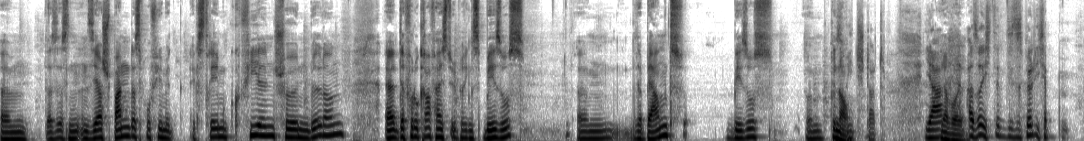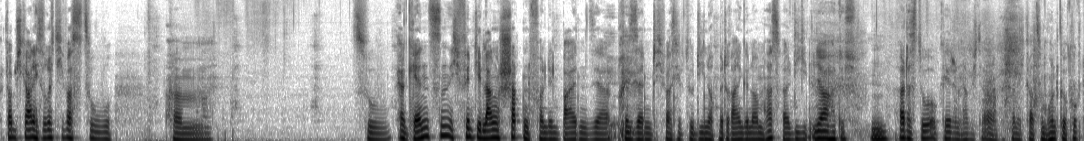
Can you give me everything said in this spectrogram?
Ähm, das ist ein, ein, sehr spannendes Profil mit extrem vielen schönen Bildern. Äh, der Fotograf heißt übrigens Besus. Ähm, der Bernd Besus, ähm, genau. Wiedstadt. Ja, Jawohl. also ich, dieses Bild, ich habe, glaube ich, gar nicht so richtig was zu ähm, zu ergänzen. Ich finde die langen Schatten von den beiden sehr präsent. Ich weiß nicht, ob du die noch mit reingenommen hast, weil die. Ja, hatte ich. Hm. Hattest du? Okay, dann habe ich da wahrscheinlich gerade zum Hund geguckt.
